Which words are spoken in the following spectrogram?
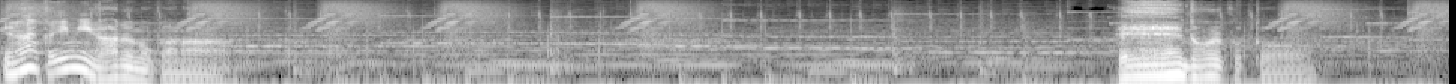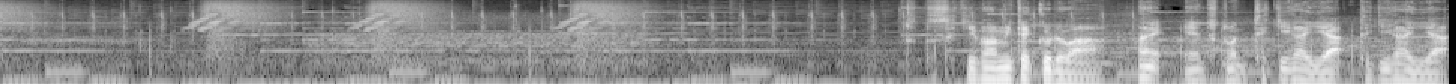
え、なんか意味があるのかな？えー、どういうこと？ちょっと石板見てくるわ。はい、えー、ちょっと待って、敵が嫌、敵が嫌。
